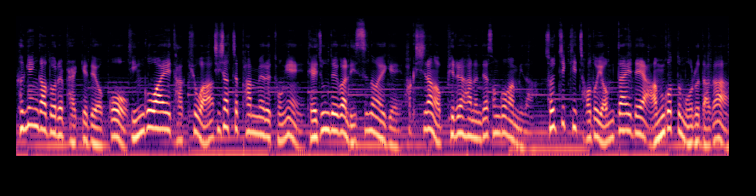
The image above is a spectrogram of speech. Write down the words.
흥행 가도를 밟게 되었 고 딩고와의 다큐와 티셔츠 판매를 통해 대중들과 리스너에게 확실한 어필을 하는데 성공합니다. 솔직히 저도 염따에 대해 아무것도 모르다가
